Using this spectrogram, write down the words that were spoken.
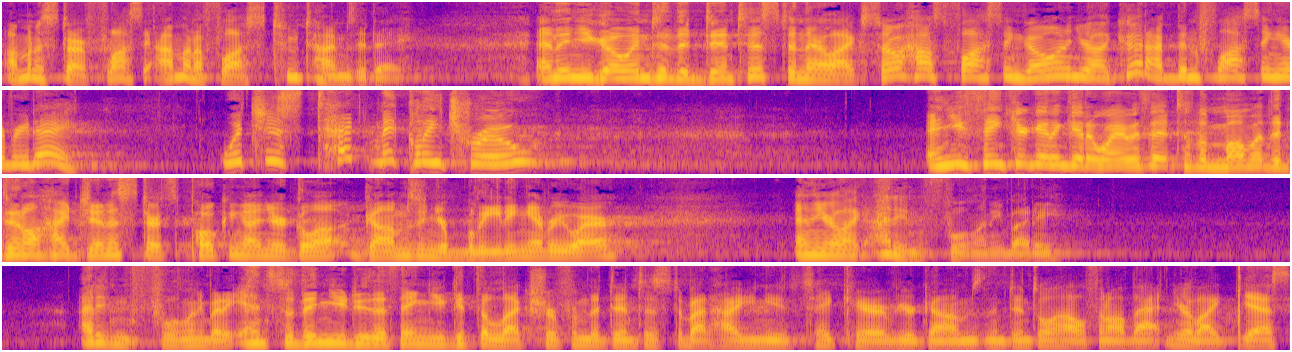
I'm going to start flossing. I'm going to floss two times a day. And then you go into the dentist and they're like, So, how's flossing going? And you're like, Good, I've been flossing every day, which is technically true. And you think you're going to get away with it till the moment the dental hygienist starts poking on your gums and you're bleeding everywhere. And you're like, I didn't fool anybody. I didn't fool anybody. And so then you do the thing, you get the lecture from the dentist about how you need to take care of your gums and the dental health and all that. And you're like, yes.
